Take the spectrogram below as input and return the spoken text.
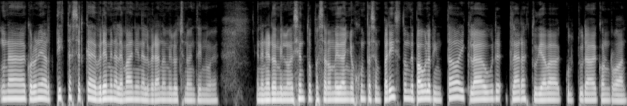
una colonia de artistas cerca de Bremen, Alemania, en el verano de 1899. En enero de 1900 pasaron medio año juntas en París, donde Paula pintaba y Clara, estudiaba cultura con Rodin.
